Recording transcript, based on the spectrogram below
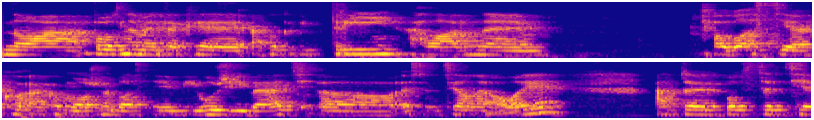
No a poznáme také ako keby tri hlavné oblasti, ako, ako môžeme vlastne využívať uh, esenciálne oleje. A to je v podstate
